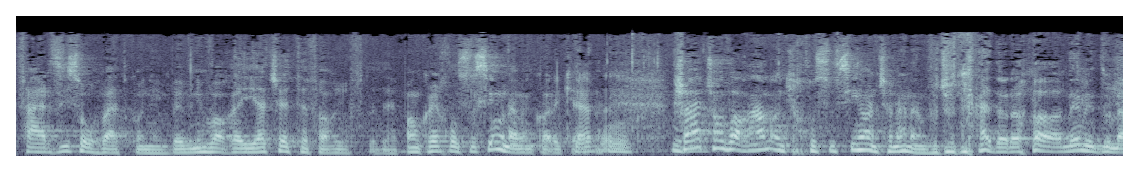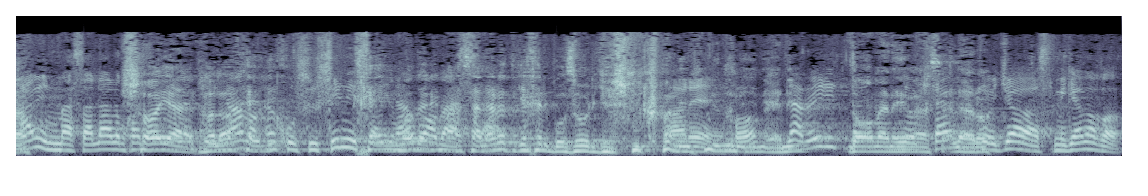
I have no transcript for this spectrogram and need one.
فرضی صحبت کنیم؟ ببینیم واقعیت چه اتفاقی افتاده. بانک های خصوصی هم این کار کردن. شاید چون واقعا بانک خصوصی آنچنان هم وجود نداره ها نمی‌دونم. همین مسئله رو شاید. حالا خیلی خصوصی نیست خیلی ما داریم مسئله رو دیگه خیلی بزرگش می‌کنیم. آره. خب. یعنی دامنه مسئله رو. کجاست؟ میگم آقا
